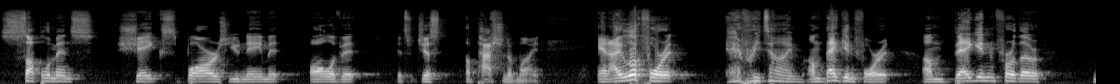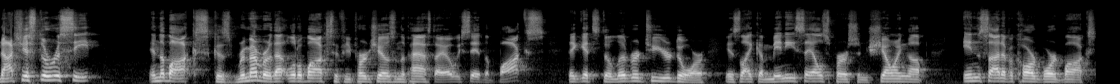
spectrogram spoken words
supplements, shakes, bars, you name it, all of it. It's just a passion of mine. And I look for it every time. I'm begging for it. I'm begging for the not just the receipt in the box, because remember that little box, if you've heard shows in the past, I always say the box that gets delivered to your door is like a mini salesperson showing up inside of a cardboard box.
